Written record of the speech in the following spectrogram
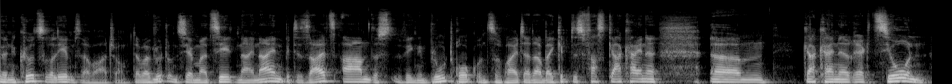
eine kürzere Lebenserwartung. Dabei wird uns ja immer erzählt, nein, nein, bitte salzarm, das wegen dem Blutdruck und so weiter. Dabei gibt es fast gar keine ähm, gar keine Reaktion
